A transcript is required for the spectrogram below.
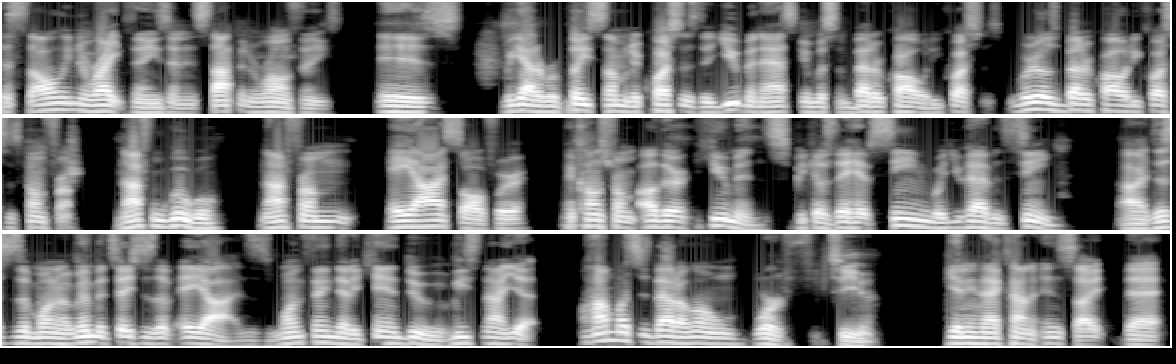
installing the right things and stopping the wrong things is we got to replace some of the questions that you've been asking with some better quality questions. Where those better quality questions come from? Not from Google, not from AI software. It comes from other humans because they have seen what you haven't seen. All right, this is one of the limitations of AI. This is one thing that it can't do, at least not yet. How much is that alone worth to you? Getting that kind of insight that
